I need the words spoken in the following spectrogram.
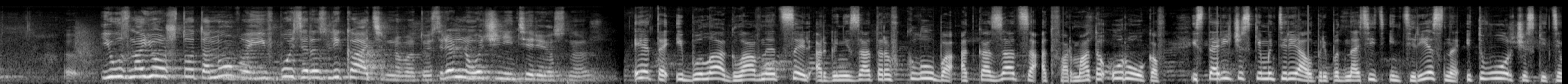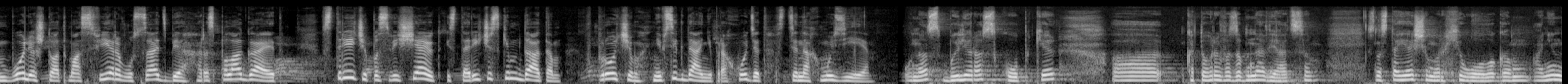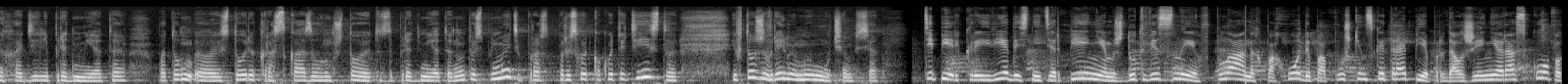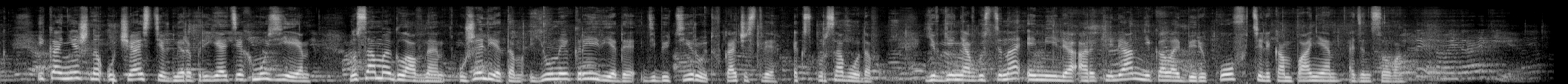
э, и узнаешь что-то новое и в позе развлекательного, то есть реально очень интересно. Это и была главная цель организаторов клуба – отказаться от формата уроков. Исторический материал преподносить интересно и творчески, тем более, что атмосфера в усадьбе располагает. Встречи посвящают историческим датам. Впрочем, не всегда они проходят в стенах музея. У нас были раскопки, а, которые возобновятся с настоящим археологом. Они находили предметы. Потом э, историк рассказывал им, что это за предметы. Ну, то есть, понимаете, происходит какое-то действие, и в то же время мы учимся. Теперь краеведы с нетерпением ждут весны. В планах походы по Пушкинской тропе, продолжение раскопок и, конечно, участие в мероприятиях музея. Но самое главное, уже летом юные краеведы дебютируют в качестве экскурсоводов. Евгения Августина, Эмилия Аракелян, Николай Бирюков, телекомпания «Одинцова».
